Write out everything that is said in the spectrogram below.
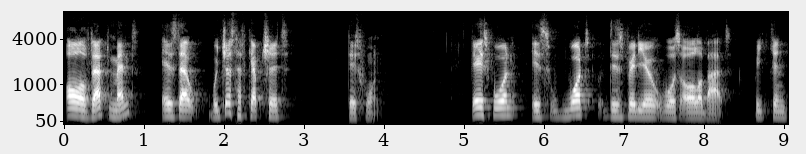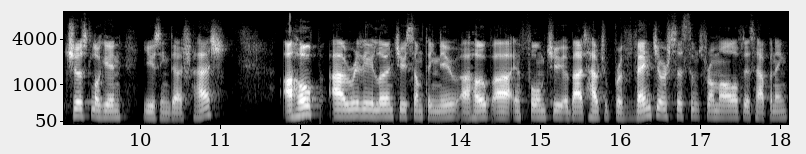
all of that meant is that we just have captured this one. This one is what this video was all about we can just log in using dash hash. I hope I really learned you something new. I hope I informed you about how to prevent your systems from all of this happening.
